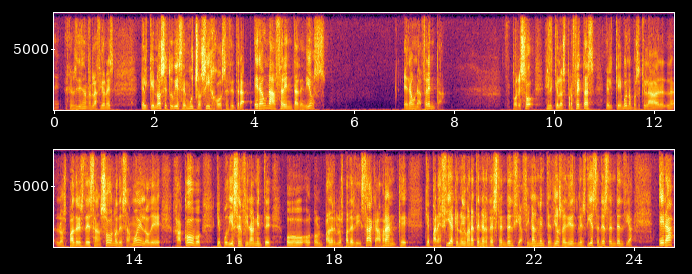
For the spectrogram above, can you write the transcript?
eh, el que no existiesen relaciones, el que no se tuviese muchos hijos, etcétera, era una afrenta de Dios. Era una afrenta. Por eso el que los profetas, el que, bueno, pues que los padres de Sansón o de Samuel o de Jacobo, que pudiesen finalmente, o, los padres de Isaac, Abraham, que, que, parecía que no iban a tener descendencia, finalmente Dios les, diese descendencia, era,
